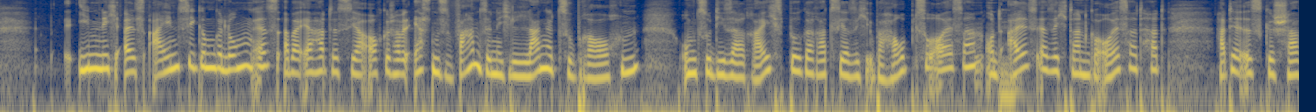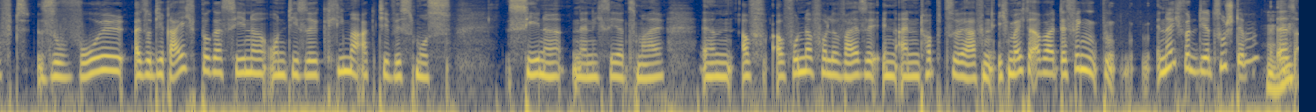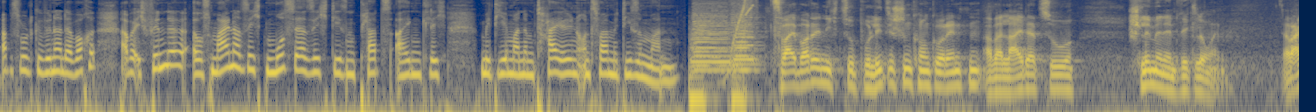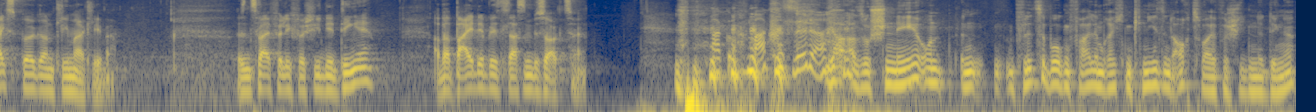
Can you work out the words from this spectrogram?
ihm nicht als einzigem gelungen ist, aber er hat es ja auch geschafft, erstens wahnsinnig lange zu brauchen, um zu dieser Reichsbürgerrazzia sich überhaupt zu äußern. Und als er sich dann geäußert hat, hat er es geschafft, sowohl, also die Reichsbürgerszene und diese Klimaaktivismus Szene, nenne ich sie jetzt mal, ähm, auf, auf wundervolle Weise in einen Topf zu werfen. Ich möchte aber, deswegen, ne, ich würde dir zustimmen, mhm. er ist absolut Gewinner der Woche, aber ich finde, aus meiner Sicht muss er sich diesen Platz eigentlich mit jemandem teilen und zwar mit diesem Mann. Zwei Worte nicht zu politischen Konkurrenten, aber leider zu schlimmen Entwicklungen. Reichsbürger und Klimakleber. Das sind zwei völlig verschiedene Dinge, aber beide lassen besorgt sein. Markus Söder. ja, also Schnee und ein Flitzebogenpfeil im rechten Knie sind auch zwei verschiedene Dinge.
